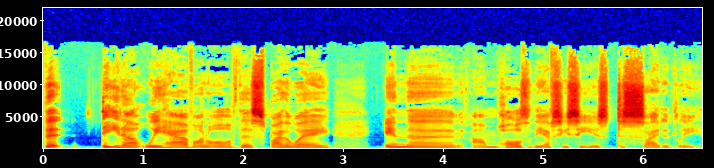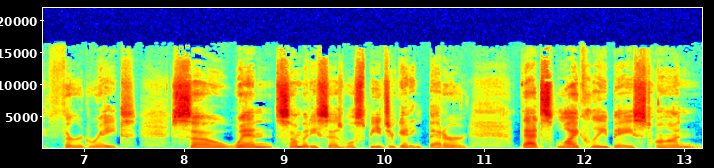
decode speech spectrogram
The data we have on all of this, by the way, in the um, halls of the FCC is decidedly third rate. So when somebody says, well, speeds are getting better, that's likely based on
